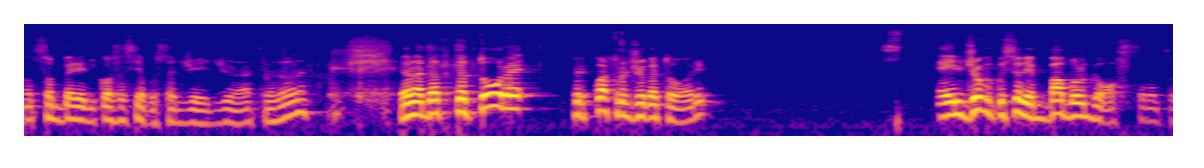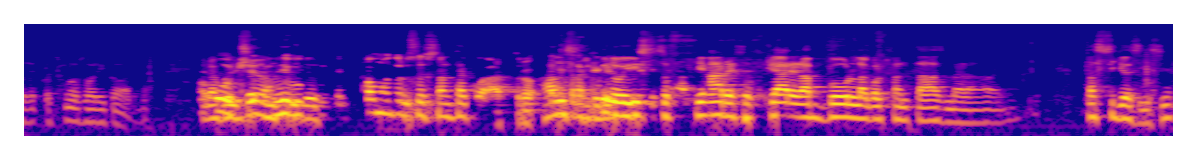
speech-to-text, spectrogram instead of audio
non so bene di cosa sia questo aggeggio un attimo è un adattatore per quattro giocatori. E il gioco in questione è Bubble Ghost non so se qualcuno se lo ricorda. Era oh, quel avevo il Commodore 64 eh sì, che dovevi soffiare, soffiare la bolla col fantasma era fastidiosissimo.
